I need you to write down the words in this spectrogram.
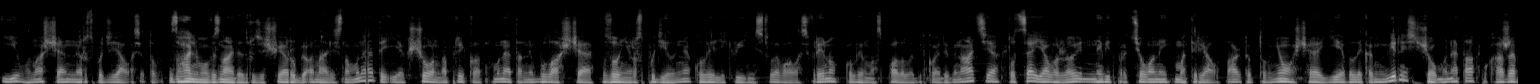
і вона ще не розподілялася. Тобто, в загальному ви знаєте, друзі, що я роблю аналіз на монети, і якщо, наприклад, монета не була ще в зоні розподілення, коли ліквідність вливалась в ринок, коли в нас падала біткоін домінація, то це я вважаю невідпрацьований матеріал. Так, тобто в нього ще є велика ймовірність, що монета покаже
